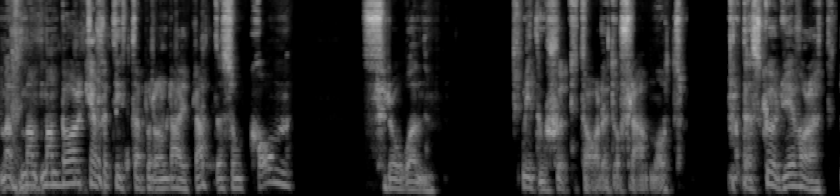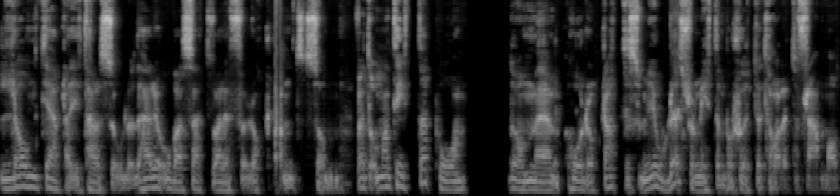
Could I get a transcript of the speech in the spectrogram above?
man, man, man bör kanske titta på de liveplattor som kom från mitten på 70-talet och framåt. Det skulle ju vara ett långt jävla gitarrsolo. Det här är oavsett vad det är för rockband som... För att om man tittar på de eh, hårdrockplattor som gjordes från mitten på 70-talet och framåt.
